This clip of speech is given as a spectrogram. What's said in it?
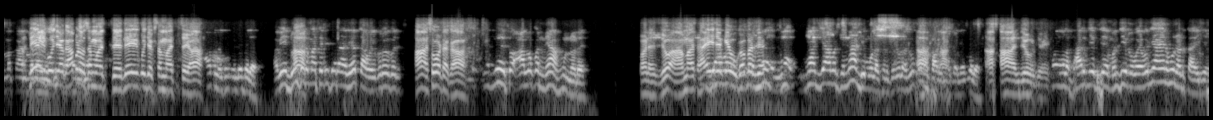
મકાન દેવી પૂજક આપણો સમાજ છે દેવી પૂજક સમાજ છે હા. આપણો સમાજ બધા. હવે ડુંગરમાંથી બિચારા રહેતા હોય બરોબર? હા 100% હા. તો આ લોકો ન્યા હું નડે? પણ જો આમાં થાય છે કેવું ખબર છે? ન્યા- ગયા વર્ષે ન્યા ડિમોલેશન કર્યું. ઓલા દુકાન પાડી. બોલો. હા, જો જો ઓલા ધાર્મિક જે મંદિરો હોય ન્યા એને હું નડતા હોય છે?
